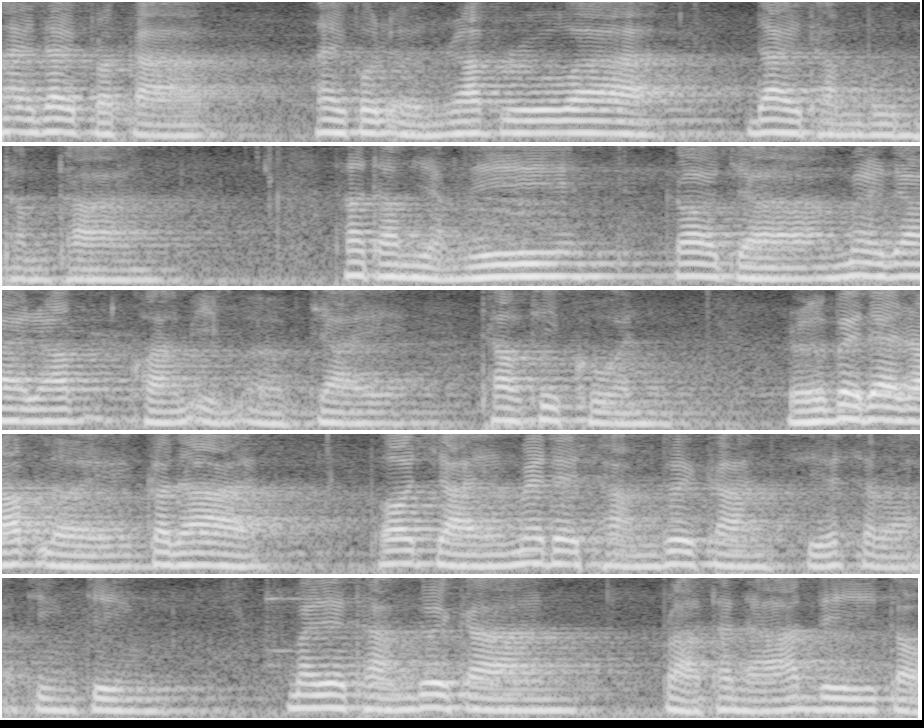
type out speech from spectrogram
ให้ได้ประกาศ ให้คนอื่นรับรู้ว่าได้ทำบุญทำทาน ถ้าทำอย่างนี้ก็จะไม่ได้รับความอิ่มเอิบใจ เท่าที่ควร หรือไม่ได้รับเลยก็ได้ เพราะใจไม่ได้ทำด้วยการเสียสละจริง ๆ ไม่ได้ทำด้วยการปรารถนาดีต่อ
